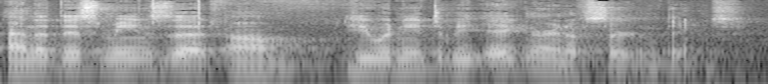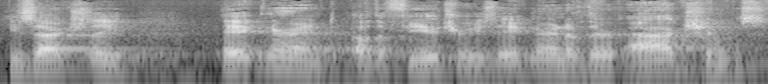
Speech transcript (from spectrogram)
and that this means that um, he would need to be ignorant of certain things. He's actually ignorant of the future, he's ignorant of their actions.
